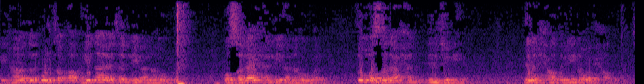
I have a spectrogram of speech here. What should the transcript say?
بهذا الملتقى هداية لي أنا أول وصلاحا لي أنا أول ثم صلاحا للجميع من الحاضرين والحاضرات.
